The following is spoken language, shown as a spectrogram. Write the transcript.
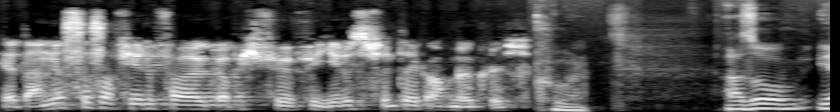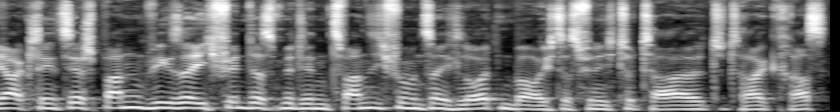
ja, dann ist das auf jeden Fall, glaube ich, für, für jedes Fintech auch möglich. Cool. Also ja, klingt sehr spannend. Wie gesagt, ich finde das mit den 20, 25 Leuten bei euch, das finde ich total, total krass.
